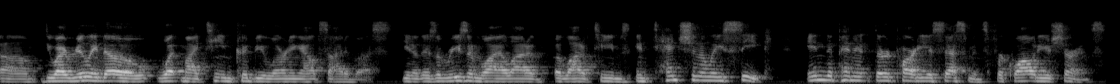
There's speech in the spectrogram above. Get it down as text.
um, do I really know what my team could be learning outside of us? You know, there's a reason why a lot of a lot of teams intentionally seek independent third party assessments for quality assurance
